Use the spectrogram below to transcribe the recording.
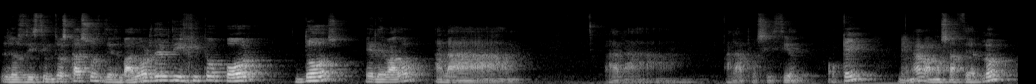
los distintos casos del valor del dígito por 2 elevado a la, a la, a la posición. ¿Ok? Venga, vamos a hacerlo.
